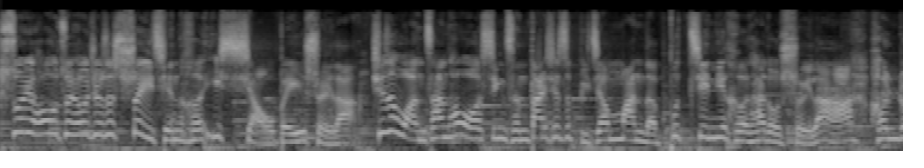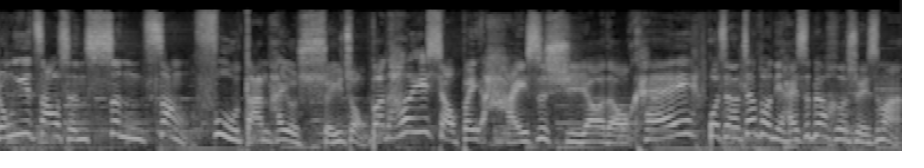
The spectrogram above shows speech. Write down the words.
最后，最后就是睡前喝一小杯水啦。其实晚餐后哦，新陈代谢是比较慢的，不建议喝太多水啦啊，很容易造成肾脏负担还有水腫。但喝一小杯还是需要的，OK？我讲了这么多，你还是不要喝水是吗？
